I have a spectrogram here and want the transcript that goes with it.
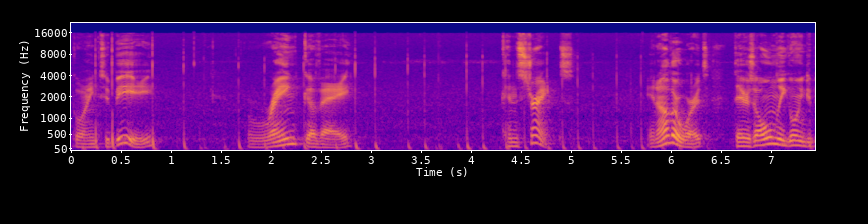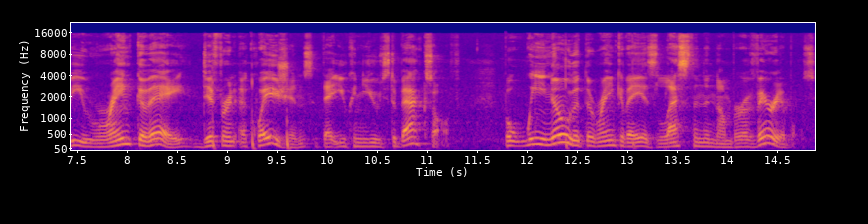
going to be rank of A constraints. In other words, there's only going to be rank of A different equations that you can use to back solve. But we know that the rank of A is less than the number of variables.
